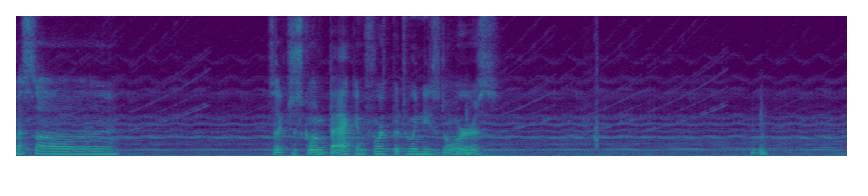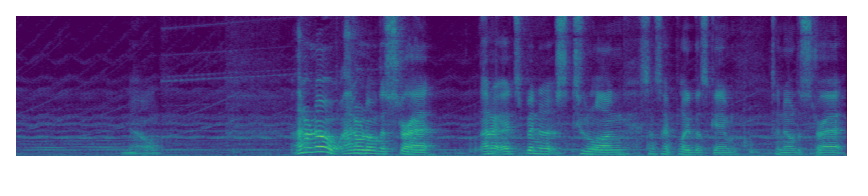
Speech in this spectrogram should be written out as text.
Must uh. It's like just going back and forth between these doors. No. I don't know. I don't know the strat it's been uh, too long since I played this game to know the strat.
